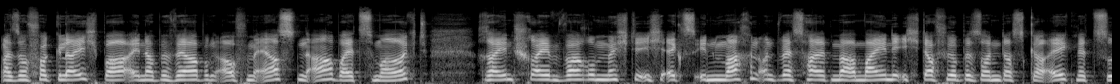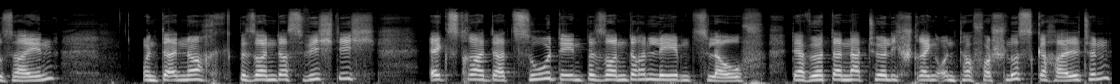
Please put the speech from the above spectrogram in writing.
also vergleichbar einer Bewerbung auf dem ersten Arbeitsmarkt, reinschreiben, warum möchte ich Ex-In machen und weshalb meine ich dafür besonders geeignet zu sein. Und dann noch besonders wichtig, extra dazu den besonderen Lebenslauf. Der wird dann natürlich streng unter Verschluss gehalten.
